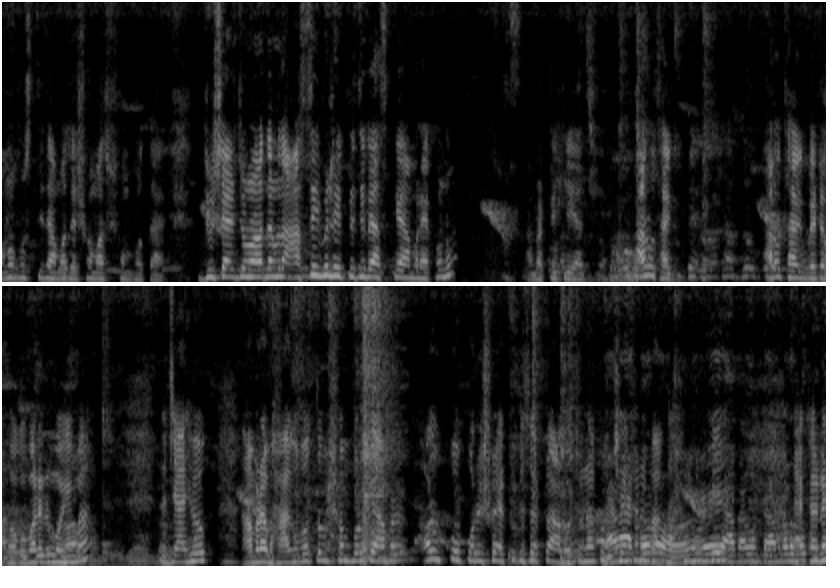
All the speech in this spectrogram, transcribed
অনুপস্থিত আমাদের সমাজ সম্প্রদায়। দুই চারজন ওনাদের মধ্যে আসি বলে পৃথিবী আজকে আমরা এখনও আমরা টিকে আছি। আরও থাকবে। আরও থাকবে এটা ভগবানের মহিমা। যাই হোক আমরা ভাগবতম সম্পর্কে আমরা অল্প পরিসরে একটু কিছু একটু আলোচনা করছি। এখানে সম্পর্কে এই আধা ঘণ্টা আমরা তো এখানে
